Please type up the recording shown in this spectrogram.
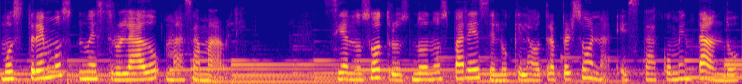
Mostremos nuestro lado más amable. Si a nosotros no nos parece lo que la otra persona está comentando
